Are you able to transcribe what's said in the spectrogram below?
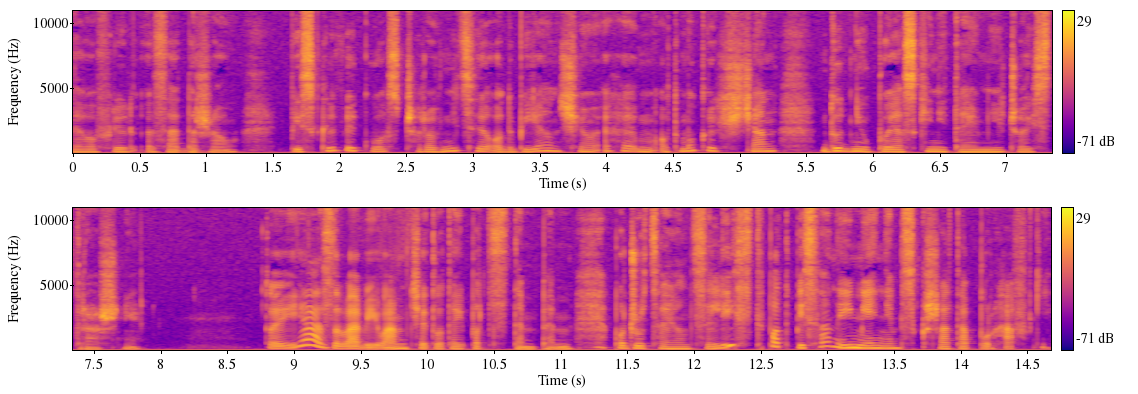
Teofil zadrżał. Piskliwy głos czarownicy, odbijając się echem od mokrych ścian, dudnił po jaskini tajemniczo i strasznie. To ja zwabiłam cię tutaj podstępem, podrzucając list podpisany imieniem skrzata purchawki.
